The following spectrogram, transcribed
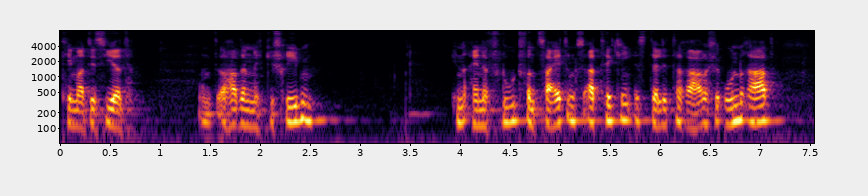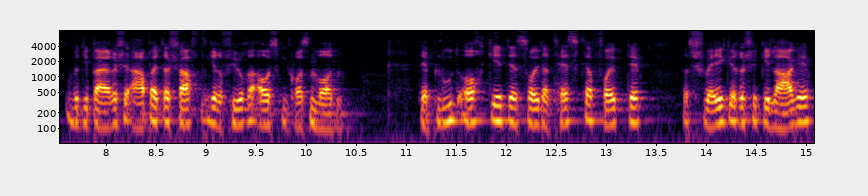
thematisiert. Und da hat er nämlich geschrieben, in einer Flut von Zeitungsartikeln ist der literarische Unrat über die bayerische Arbeiterschaft und ihre Führer ausgegossen worden. Der Blutorgie der Soldateska folgte das schwelgerische Gelage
